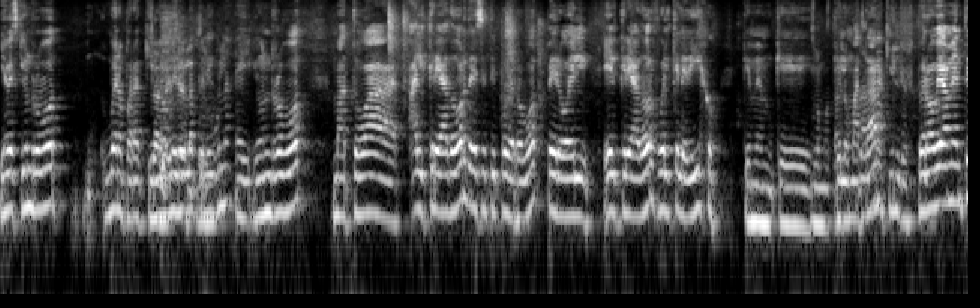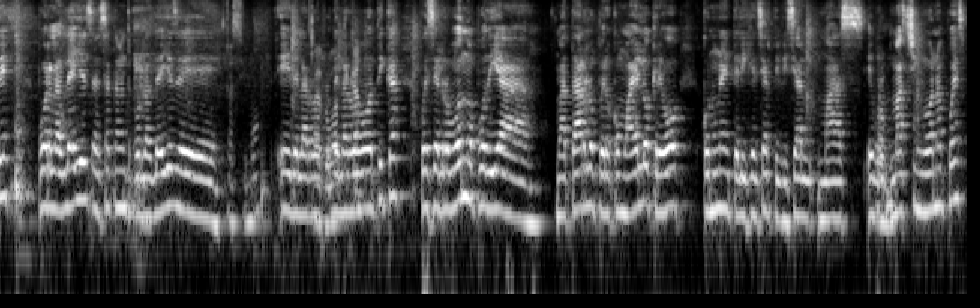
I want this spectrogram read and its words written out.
Ya ves que un robot, bueno, para quien no miró la película, eh, un robot mató a, al creador de ese tipo de robot, pero el, el creador fue el que le dijo que, me- que, Lo matara. que lo matara. Pero obviamente, por las leyes, exactamente por las leyes de, ¿no? eh, de, la, La de la robótica, pues el robot no podía matarlo, pero como a él lo creó con una inteligencia artificial más, más chingona, pues,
